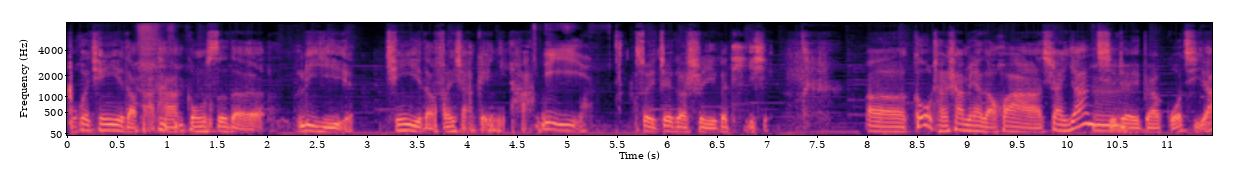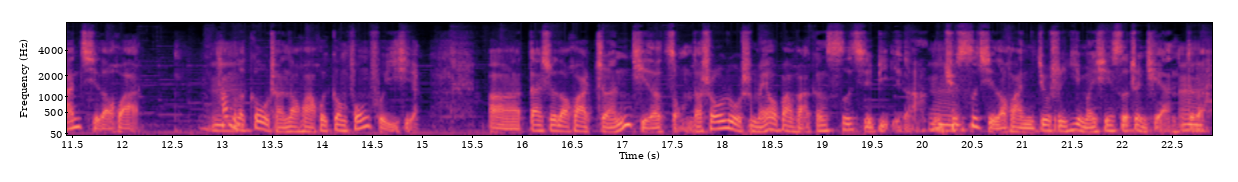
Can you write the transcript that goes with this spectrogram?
不会轻易的把他 公司的利益轻易的分享给你哈。利益，所以这个是一个提醒。呃，构成上面的话，像央企这一边，国企央企的话，他们的构成的话会更丰富一些。啊，但是的话，整体的总的收入是没有办法跟私企比的。你去私企的话，你就是一门心思挣钱，对吧？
